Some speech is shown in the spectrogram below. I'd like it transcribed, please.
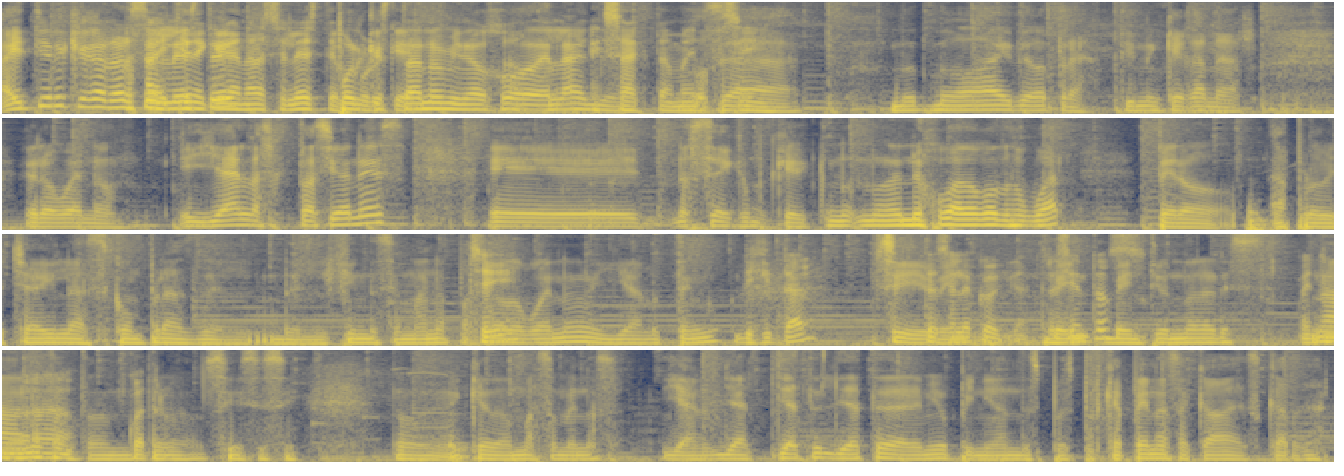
Ahí tiene que ganar Ahí Celeste. tiene que ganar Celeste. porque, está nominado Juego del Año. Exactamente, O sea, no, no hay de otra. Tienen que ganar. Pero bueno, y ya en las actuaciones, eh, no sé, como que no he jugado God of War, pero aproveché ahí las compras del, del fin de semana pasado, ¿Sí? bueno, y ya lo tengo. ¿Digital? Sí, ¿Te sale vein- con- 300? 21 dólares. 21, no, no ah, tanto. pero sí, sí, sí. No, me quedó más o menos. Ya, ya, ya, te, ya te daré mi opinión después, porque apenas acaba de descargar.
